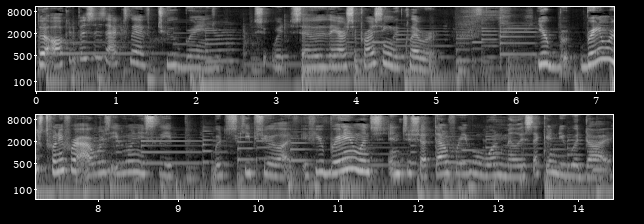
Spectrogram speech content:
but octopuses actually have two brains, so they are surprisingly clever. Your br- brain works 24 hours even when you sleep, which keeps you alive. If your brain went into shutdown for even one millisecond, you would die.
